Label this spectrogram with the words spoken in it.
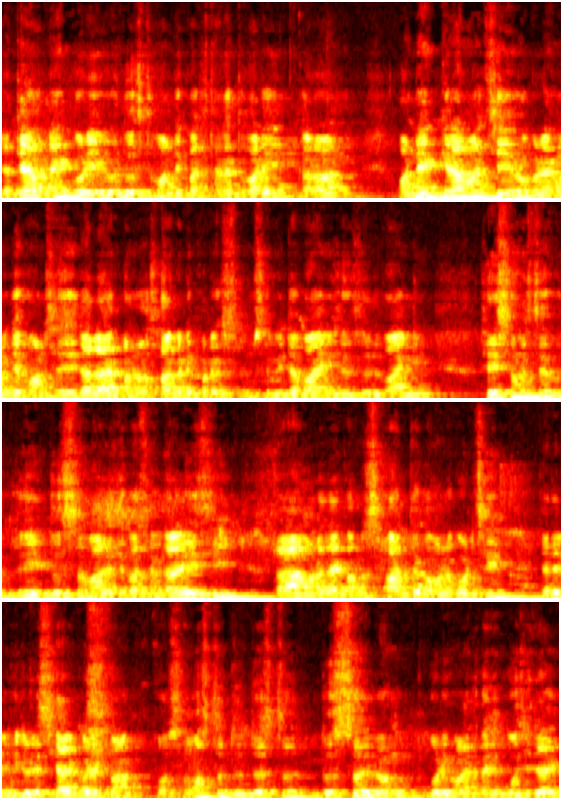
যাতে অনেক গরিব এবং দুস্থ মানুষের পাশে থাকতে পারি কারণ অনেক গ্রাম আছে বা গ্রামগঞ্জে মানুষ আছে যারা এখনও সরকারি প্রোটেকশন সুবিধা পায়নি সুবিধা পায়নি। সেই সমস্ত এই দুস্থ মানুষের পাশে আমি দাঁড়িয়েছি তাই আমরা একান্ত সাহায্য কামনা করছি যাতে ভিডিওটি শেয়ার করে সমস্ত দুর্দস্ত দুস্থ এবং গরিব মানুষের কাছে পৌঁছে যায়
